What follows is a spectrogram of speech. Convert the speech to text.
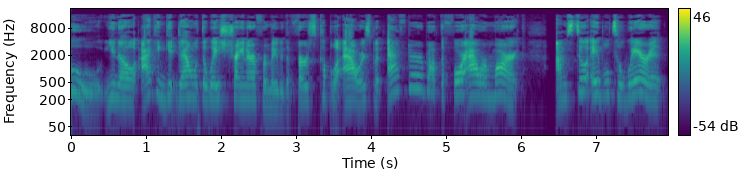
ooh, you know, I can get down with the waist trainer for maybe the first couple of hours, but after about the four hour mark, I'm still able to wear it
